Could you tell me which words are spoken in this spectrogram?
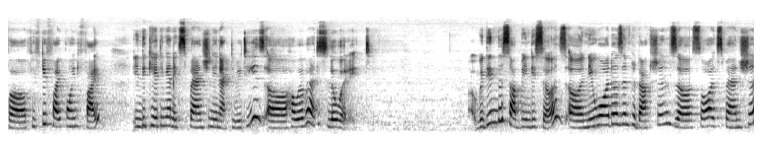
55.5, uh, indicating an expansion in activities, uh, however, at a slower rate. Within the sub indices, new orders and productions saw expansion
